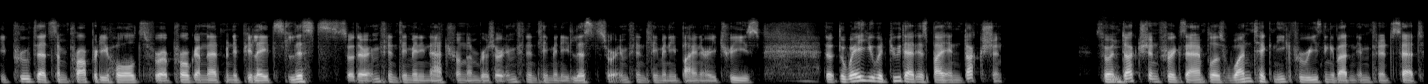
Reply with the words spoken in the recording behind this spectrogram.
you prove that some property holds for a program that manipulates lists. So there are infinitely many natural numbers or infinitely many lists or infinitely many binary trees. The, the way you would do that is by induction. So mm-hmm. induction, for example, is one technique for reasoning about an infinite set.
